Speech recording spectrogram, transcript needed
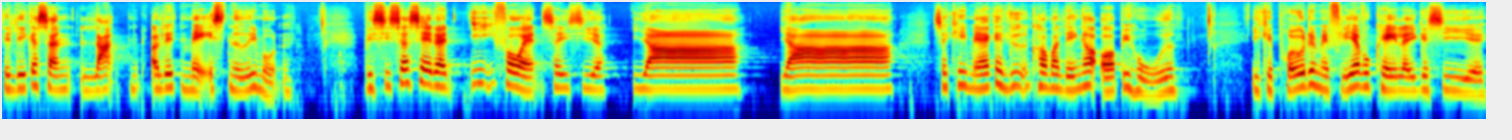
det ligger sådan langt og lidt mast nede i munden. Hvis I så sætter et i foran, så I siger ja, ja, så kan I mærke, at lyden kommer længere op i hovedet. I kan prøve det med flere vokaler. I kan sige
